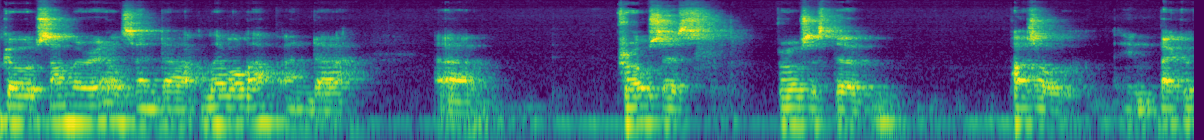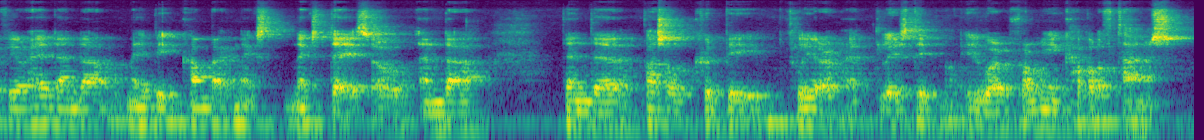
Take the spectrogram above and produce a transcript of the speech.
go somewhere else and uh, level up and uh, uh, process process the puzzle in back of your head and uh, maybe come back next next day. So and uh, then the puzzle could be clear. At least it it worked for me a couple of times.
